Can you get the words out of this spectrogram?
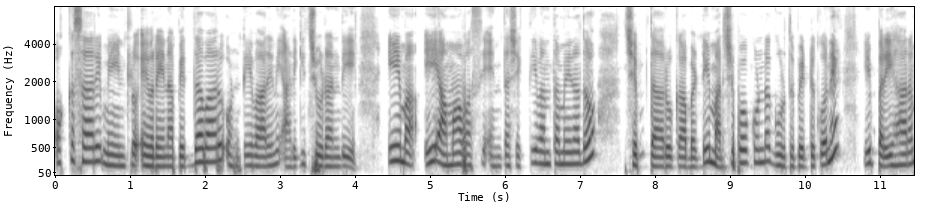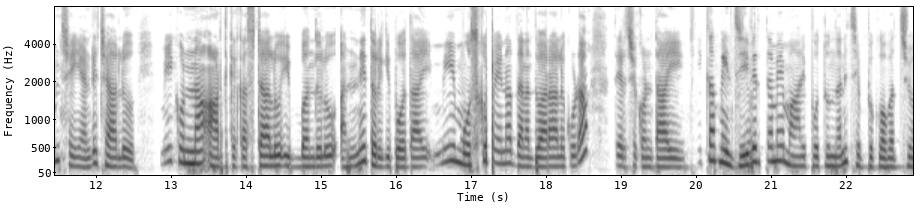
ఒక్కసారి మీ ఇంట్లో ఎవరైనా పెద్దవారు ఉంటే వారిని అడిగి చూడండి. ఈ ఈ అమావాస్య ఎంత శక్తివంతమైనదో చెప్తారు. కాబట్టి మర్చిపోకుండా గుర్తుపెట్టుకొని ఈ పరిహారం చేయండి చాలు. మీకున్న ఆర్థిక కష్టాలు ఇబ్బందులు అన్నీ తొలగిపోతాయి. మీ మూసుకుపోయిన ధన ద్వారాలు కూడా తెరుచుకుంటాయి. ఇక మీ జీవితమే మారిపోతుందని చెప్పుకోవచ్చు.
